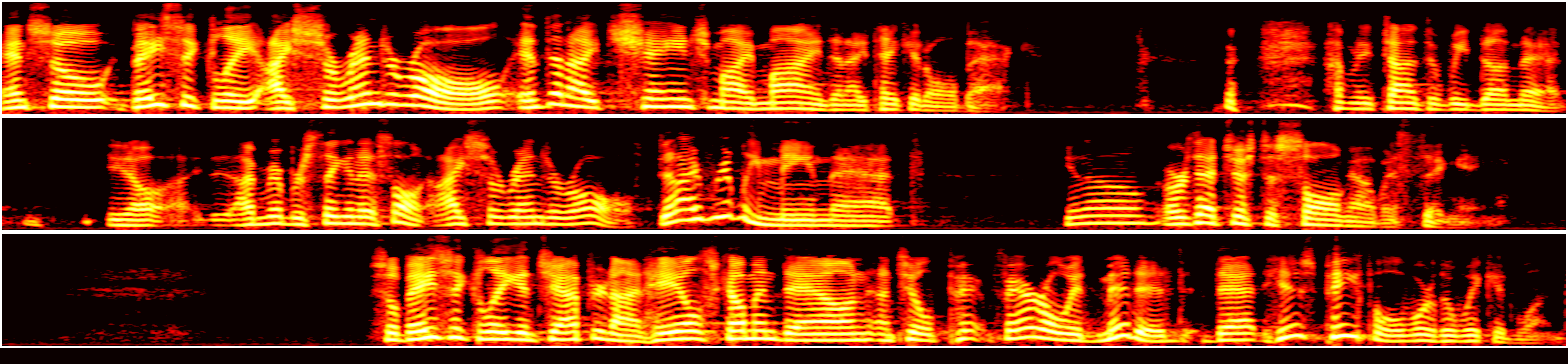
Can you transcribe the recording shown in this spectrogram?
And so basically, I surrender all, and then I change my mind and I take it all back. How many times have we done that? You know, I remember singing that song, I Surrender All. Did I really mean that? You know, or is that just a song I was singing? So basically, in chapter 9, hail's coming down until Pharaoh admitted that his people were the wicked ones.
